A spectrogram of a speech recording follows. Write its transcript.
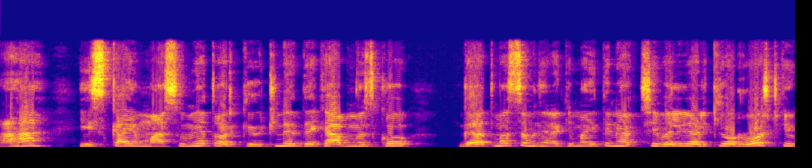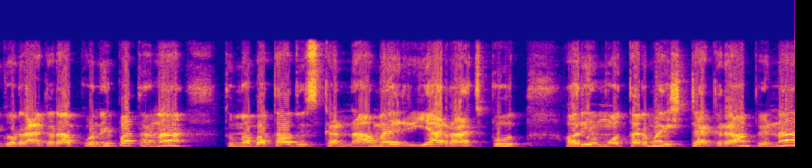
हाँ इसका ये मासूमियत और क्यूटनेस देखा आप मुझको गलत मत समझना कि मैं इतनी अच्छी भली लड़की और रोस्ट क्यों कर रहा अगर आपको नहीं पता ना तो मैं बता दूँ इसका नाम है रिया राजपूत और ये मोहतरमा इंस्टाग्राम पे ना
